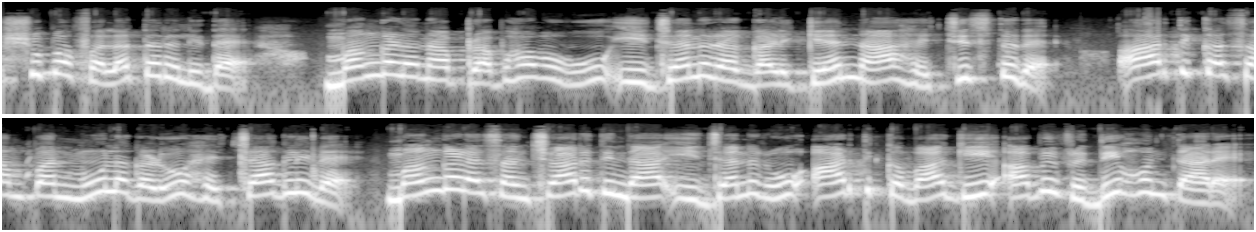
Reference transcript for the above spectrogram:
ಶುಭ ಫಲ ತರಲಿದೆ. ಮಂಗಳನ ಪ್ರಭಾವವು ಈ ಜನರ ಗಳಿಕೆಯನ್ನ ಹೆಚ್ಚಿಸುತ್ತದೆ ಆರ್ಥಿಕ ಸಂಪನ್ಮೂಲಗಳು ಹೆಚ್ಚಾಗಲಿವೆ. ಮಂಗಳ ಸಂಚಾರದಿಂದ ಈ ಜನರು ಆರ್ಥಿಕವಾಗಿ ಅಭಿವೃದ್ಧಿ ಹೊಂದ್ತಾರೆ.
